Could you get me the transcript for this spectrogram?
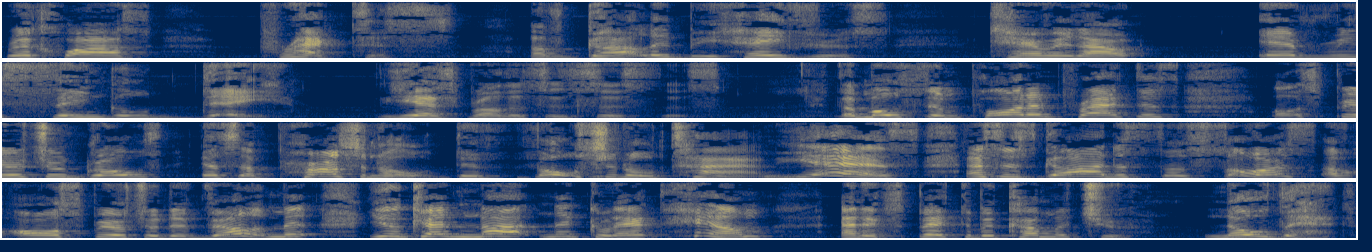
requires practice of godly behaviors carried out every single day. Yes, brothers and sisters. The most important practice or spiritual growth is a personal, devotional time. Yes. And since God is the source of all spiritual development, you cannot neglect Him and expect to become mature. Know that.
